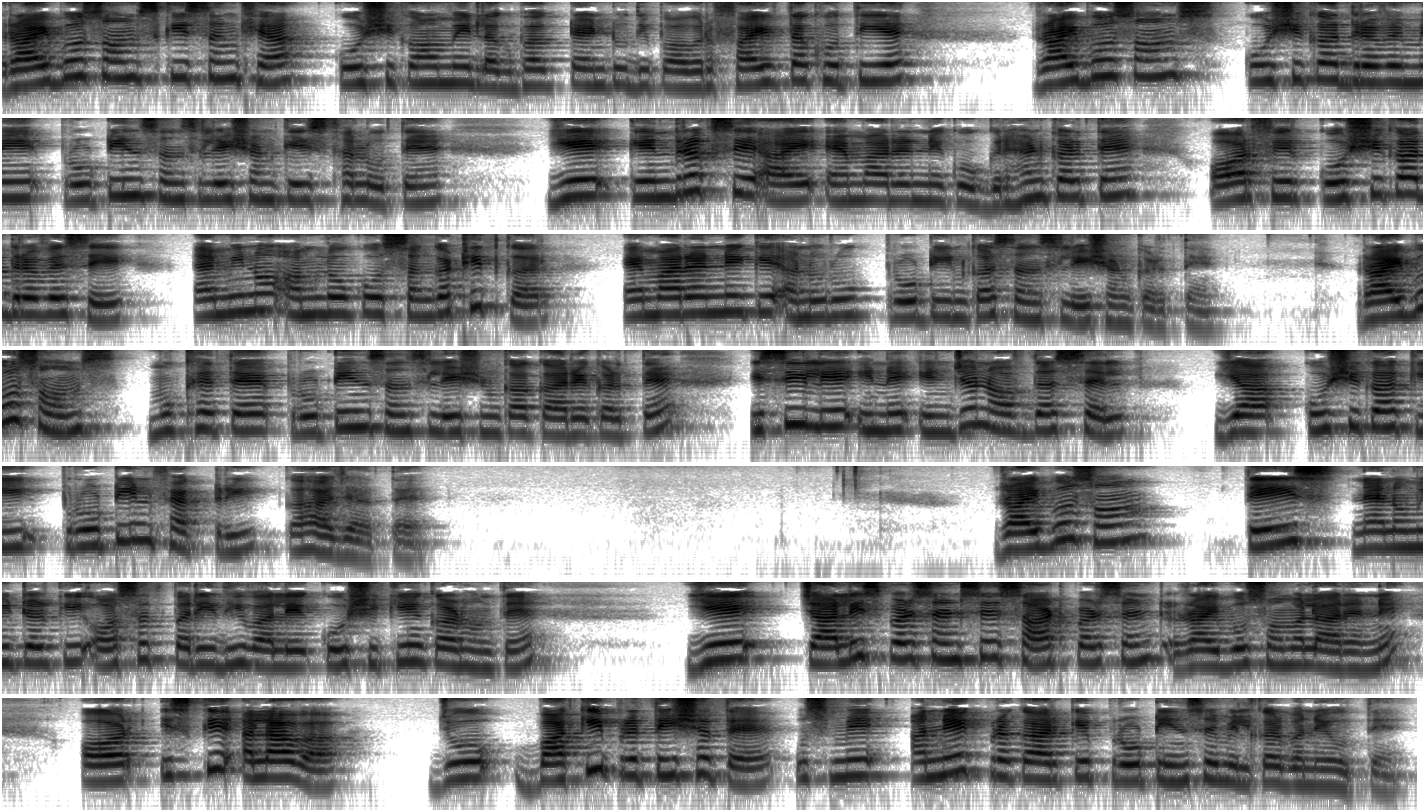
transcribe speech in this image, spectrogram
राइबोसोम्स की संख्या कोशिकाओं में लगभग टेन टू दावर फाइव तक होती है। राइबोसोम्स कोशिका द्रव्य में प्रोटीन संश्लेषण के स्थल होते हैं। ये केंद्रक से आए एमआरएनए को ग्रहण करते हैं और फिर कोशिका द्रव्य से एमिनो अम्लों को संगठित कर एमआरएनए के अनुरूप प्रोटीन का संश्लेषण करते हैं। राइबोसोम्स मुख्यतः प्रोटीन संश्लेषण का कार्य करते हैं इसीलिए इन्हें इंजन ऑफ़ द सेल या कोशिका की प्रोटीन फैक्ट्री कहा जाता है। राइबोसोम 23 नैनोमीटर की औसत परिधि वाले कोशिकीय कण होते हैं। ये 40 परसेंट से 60 परसेंट राइबोसोमल आरएनए और इसके अलावा जो बाकी प्रतिशत है, उसमें अनेक प्रकार के प्रोटीन से मिलकर बने होते हैं।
